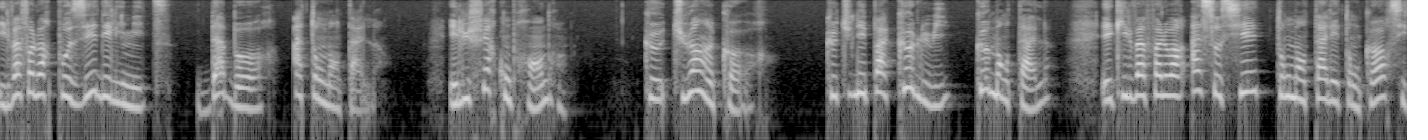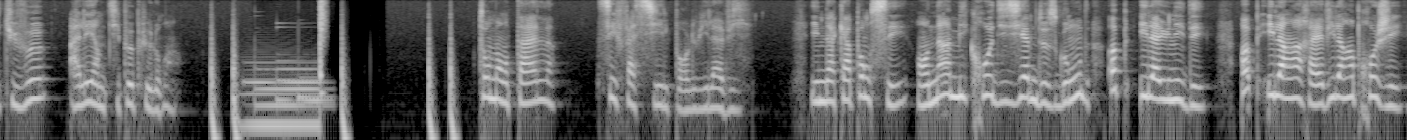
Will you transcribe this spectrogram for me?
Il va falloir poser des limites, d'abord à ton mental, et lui faire comprendre que tu as un corps, que tu n'es pas que lui, que mental, et qu'il va falloir associer ton mental et ton corps si tu veux aller un petit peu plus loin. Ton mental, c'est facile pour lui la vie. Il n'a qu'à penser, en un micro dixième de seconde, hop, il a une idée, hop, il a un rêve, il a un projet.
